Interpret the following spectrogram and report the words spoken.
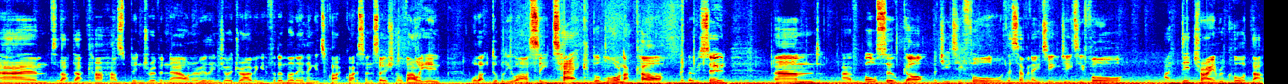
um, so that, that car has been driven now and I really enjoy driving it for the money I think it's quite quite sensational value all that WRC tech but more on that car very soon and I've also got a GT4, the 718 GT4. I did try and record that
